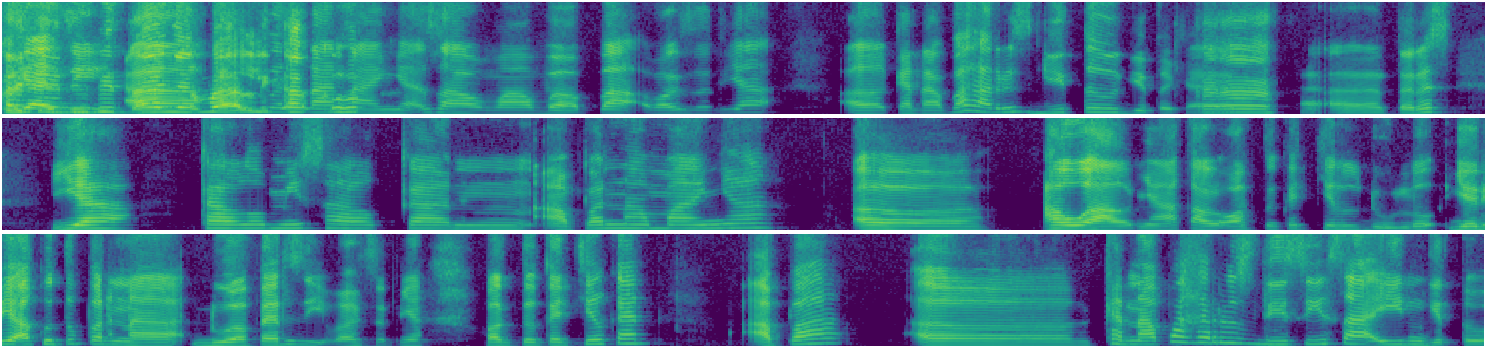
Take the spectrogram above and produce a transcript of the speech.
Enggak sih, ditanya uh, balik aku. Pernah nanya sama bapak, maksudnya uh, kenapa harus gitu gitu kan? Uh. Uh, terus ya kalau misalkan apa namanya uh, awalnya kalau waktu kecil dulu jadi aku tuh pernah dua versi maksudnya waktu kecil kan apa eh kenapa harus disisain gitu?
